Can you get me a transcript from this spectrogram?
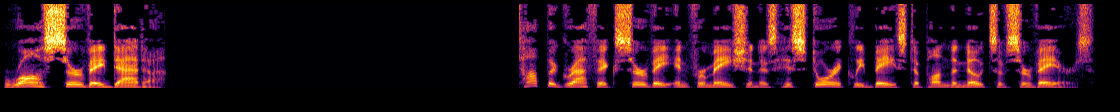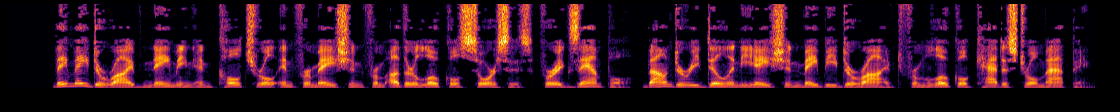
Raw survey data Topographic survey information is historically based upon the notes of surveyors. They may derive naming and cultural information from other local sources for example, boundary delineation may be derived from local cadastral mapping.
